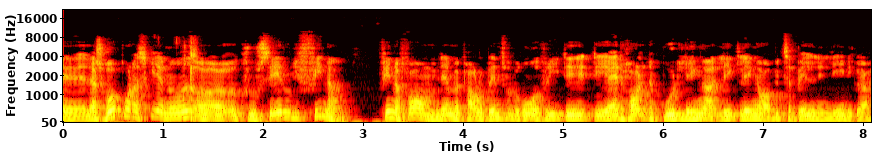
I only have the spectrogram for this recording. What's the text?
øh, lad os håbe på, at der sker noget, og Cruzeiro de finder, finder formen der med Paulo Bento ved roret, fordi det, det er et hold, der burde længere, ligge længere op i tabellen, end det egentlig gør.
